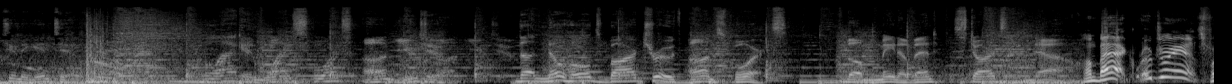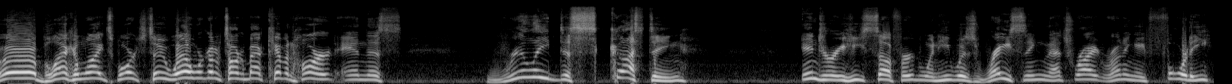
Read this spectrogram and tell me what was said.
tuning into Black and White Sports on YouTube. The no holds barred truth on sports. The main event starts now. I'm back. Rodrance for Black and White Sports 2. Well, we're going to talk about Kevin Hart and this really disgusting injury he suffered when he was racing. That's right, running a 40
